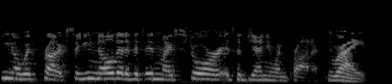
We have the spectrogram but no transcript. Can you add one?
you know, with products. So you know that if it's in my store, it's a genuine product. Right.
